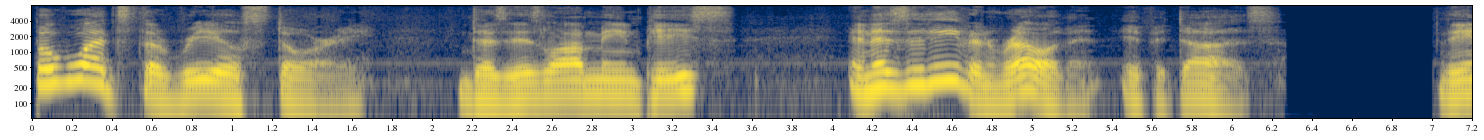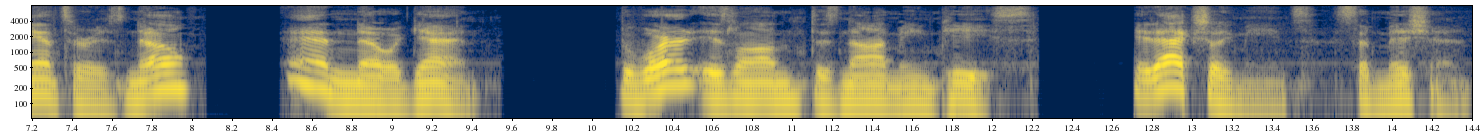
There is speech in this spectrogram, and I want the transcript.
But what's the real story? Does Islam mean peace? And is it even relevant if it does? The answer is no, and no again. The word Islam does not mean peace. It actually means submission.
